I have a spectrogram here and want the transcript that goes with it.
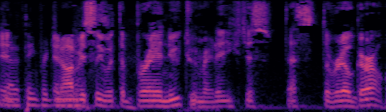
And, a thing for and obviously with the brand new Tomb Raider, you just that's the real girl.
